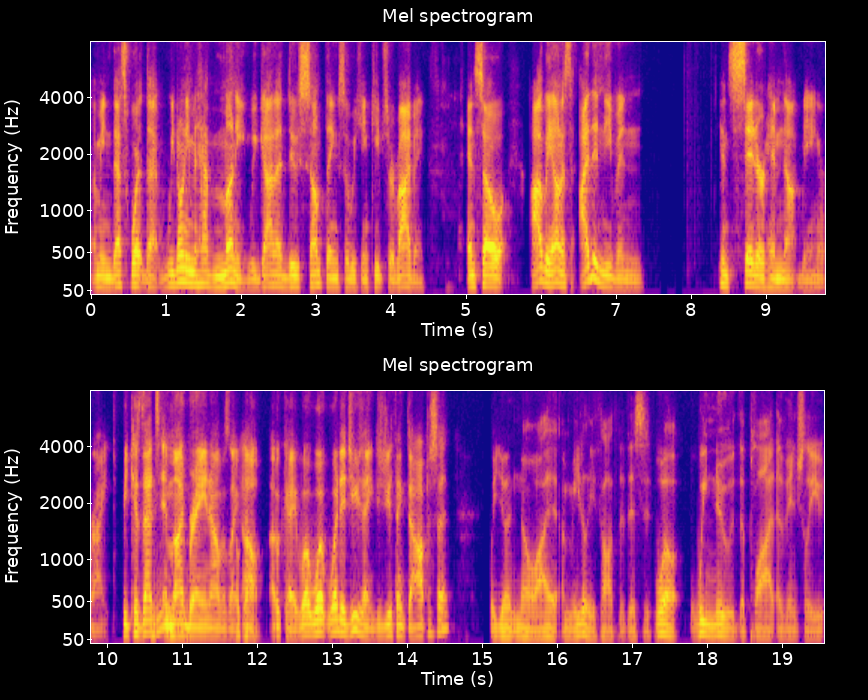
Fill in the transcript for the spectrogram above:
I mean, that's what that we don't even have money. We got to do something so we can keep surviving. And so I'll be honest, I didn't even consider him not being right because that's in my Mm. brain. I was like, Okay. oh, okay. Well, what what did you think? Did you think the opposite? Well, yeah, no, I immediately thought that this is well, we knew the plot eventually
